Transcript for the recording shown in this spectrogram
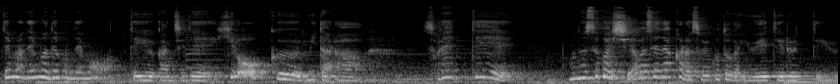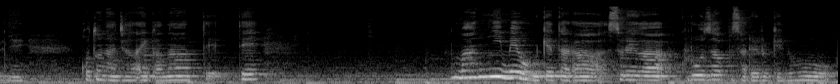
でもでもでもでもっていう感じで広く見たらそれってものすごい幸せだからそういうことが言えてるっていうねことなんじゃないかなって。で不満に目を向けたらそれがクローズアップされるけど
